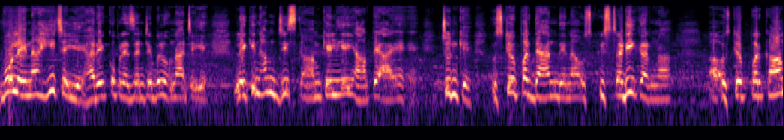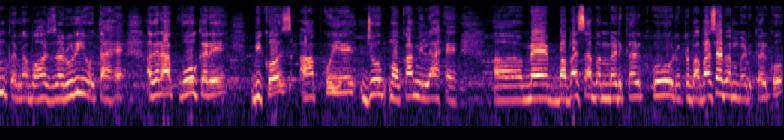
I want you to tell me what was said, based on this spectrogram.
वो लेना ही चाहिए, हर एक को प्रेजेंटेबल होना चाहिए। लेकिन हम जिस काम के लिए यहाँ पे आए हैं, चुन के, उसके ऊपर ध्यान देना, उसकी स्टडी करना उसके ऊपर काम करना बहुत ज़रूरी होता है। अगर आप वो करें बिकॉज़ आपको ये जो मौका मिला है अ, मैं बाबा साहब अंबेडकर को डॉक्टर बाबा साहब अंबेडकर को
